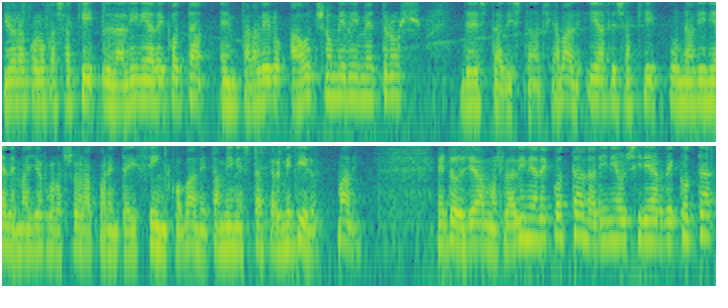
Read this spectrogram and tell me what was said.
y ahora colocas aquí la línea de cota en paralelo a 8 milímetros de esta distancia, ¿vale? Y haces aquí una línea de mayor grosor a 45, ¿vale? También está permitido, ¿vale? Entonces llevamos la línea de cota, la línea auxiliar de cota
